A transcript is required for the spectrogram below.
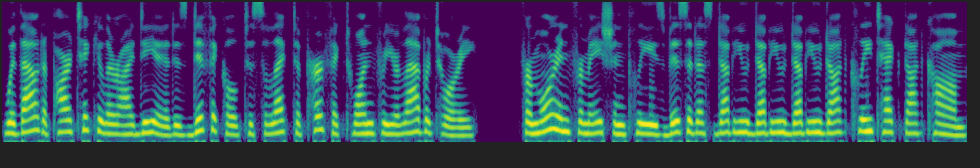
Without a particular idea, it is difficult to select a perfect one for your laboratory. For more information, please visit us www.cleatech.com.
